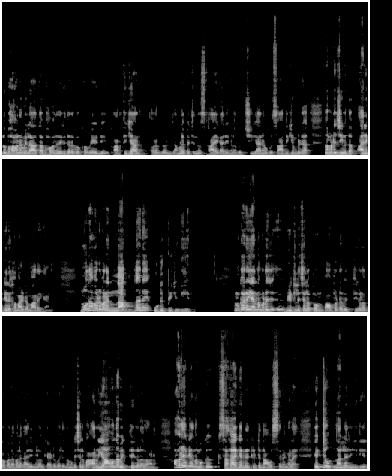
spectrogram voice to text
ഭവനമില്ലാത്ത ഭവനരഹിതർക്കൊക്കെ വേണ്ടി പ്രാർത്ഥിക്കാനും അവർക്ക് നമ്മളെ പറ്റുന്ന സഹായ കാര്യങ്ങളൊക്കെ ചെയ്യാനും ഒക്കെ സാധിക്കുമ്പോൾ നമ്മുടെ ജീവിതം അനുഗ്രഹമായിട്ട് മാറുകയാണ്. മൂന്നാമതായിട്ട് പറയാം നഗ്നനെ ഉടുപ്പിക്കുകയും. നമുക്കറിയാം നമ്മുടെ വീട്ടിൽ ചിലപ്പം പാവപ്പെട്ട വ്യക്തികളൊക്കെ പല പല കാര്യങ്ങളൊക്കെ ആയിട്ട് വരും. നമുക്ക് ചിലപ്പോൾ അറിയാവുന്ന വ്യക്തികൾ കാണും. അവരെയൊക്കെ നമുക്ക് സഹായിക്കാൻ കിട്ടുന്ന അവസരങ്ങളെ ഏറ്റവും നല്ല രീതിയിൽ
